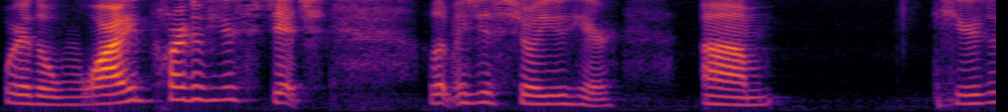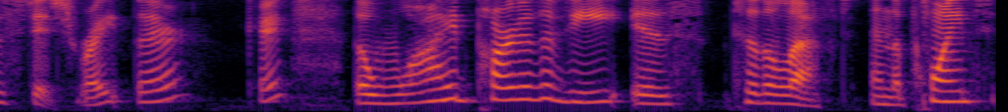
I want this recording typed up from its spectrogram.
where the wide part of your stitch, let me just show you here. Um, here's a stitch right there, okay? The wide part of the V is to the left and the point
